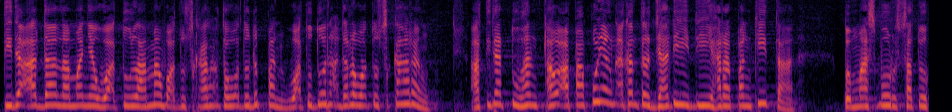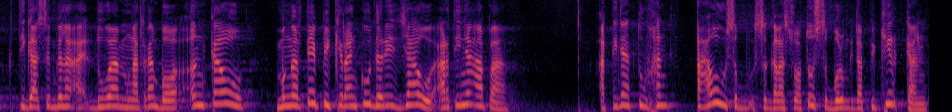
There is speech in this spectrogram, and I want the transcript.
Tidak ada namanya waktu lama, waktu sekarang atau waktu depan. Waktu Tuhan adalah waktu sekarang. Artinya Tuhan tahu apa pun yang akan terjadi di harapan kita. Pemasmur 139 ayat 2 mengatakan bahwa engkau mengerti pikiranku dari jauh. Artinya apa? Artinya Tuhan tahu segala sesuatu sebelum kita pikirkan.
